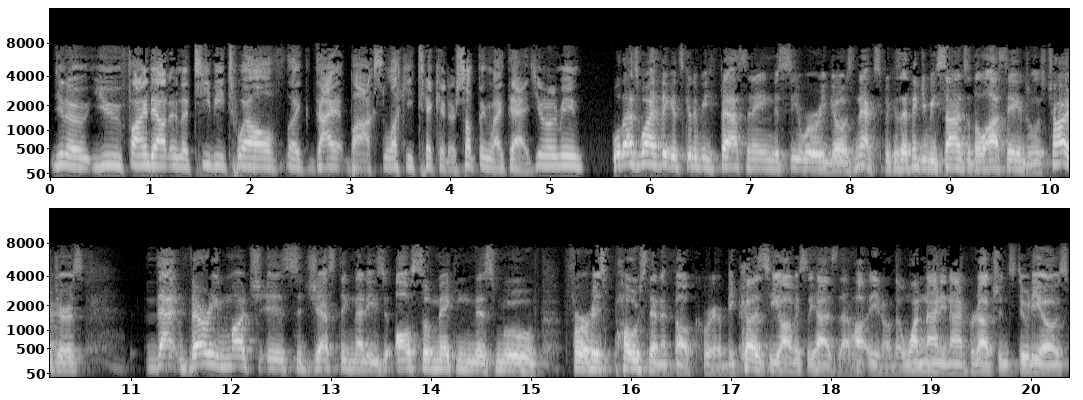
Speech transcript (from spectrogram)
you know, you find out in a TB12, like diet box, lucky ticket or something like that. You know what I mean? Well, that's why I think it's going to be fascinating to see where he goes next, because I think if he signs with the Los Angeles Chargers, that very much is suggesting that he's also making this move for his post NFL career because he obviously has that, you know, the 199 production studios.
